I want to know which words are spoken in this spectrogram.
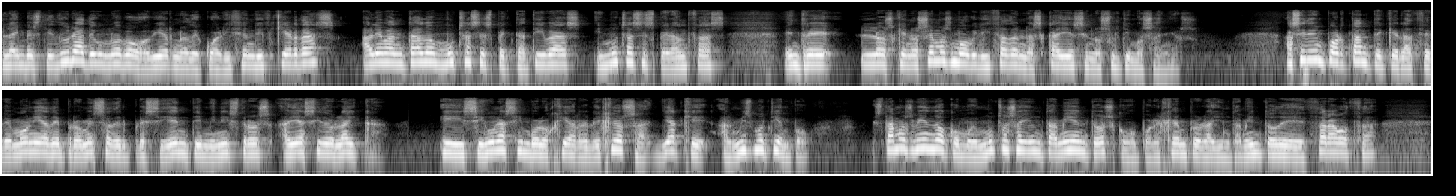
La investidura de un nuevo gobierno de coalición de izquierdas ha levantado muchas expectativas y muchas esperanzas entre los que nos hemos movilizado en las calles en los últimos años. Ha sido importante que la ceremonia de promesa del presidente y ministros haya sido laica y sin una simbología religiosa, ya que, al mismo tiempo, estamos viendo como en muchos ayuntamientos, como por ejemplo el Ayuntamiento de Zaragoza,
